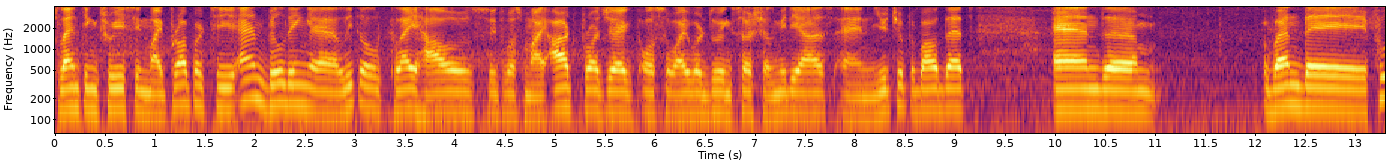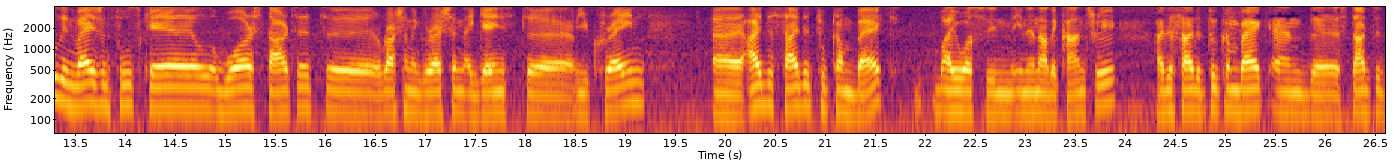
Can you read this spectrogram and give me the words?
planting trees in my property, and building a little clay house. It was my art project. Also, I were doing social medias and YouTube about that. And um, when the full invasion, full scale war started, uh, Russian aggression against uh, Ukraine, uh, I decided to come back. I was in, in another country. I decided to come back and uh, started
